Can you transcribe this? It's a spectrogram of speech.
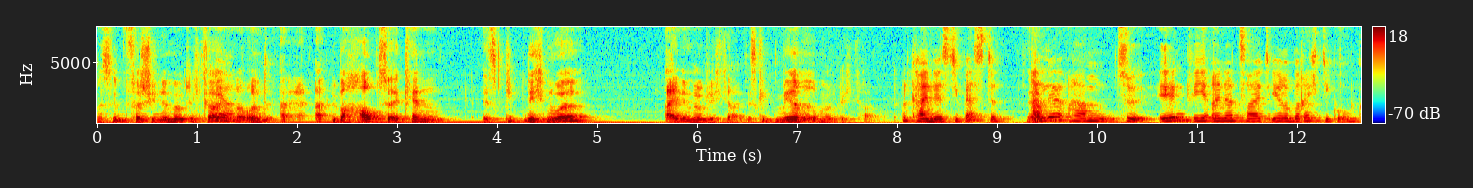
Es gibt verschiedene Möglichkeiten. Ja. Und äh, äh, überhaupt zu erkennen, es gibt nicht nur eine Möglichkeit, es gibt mehrere Möglichkeiten. Und keine ist die beste. Ja. Alle haben zu irgendwie einer Zeit ihre Berechtigung.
